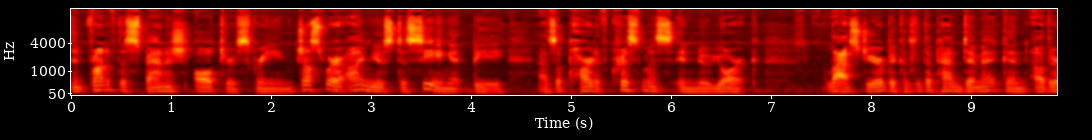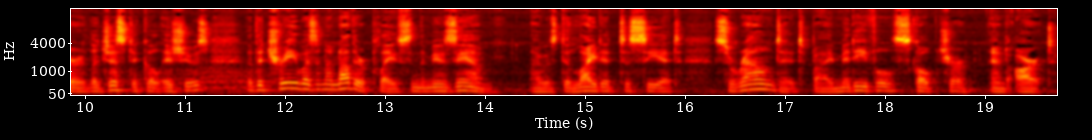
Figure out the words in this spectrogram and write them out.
in front of the Spanish altar screen, just where I'm used to seeing it be as a part of Christmas in New York. Last year, because of the pandemic and other logistical issues, the tree was in another place in the museum. I was delighted to see it surrounded by medieval sculpture and art.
